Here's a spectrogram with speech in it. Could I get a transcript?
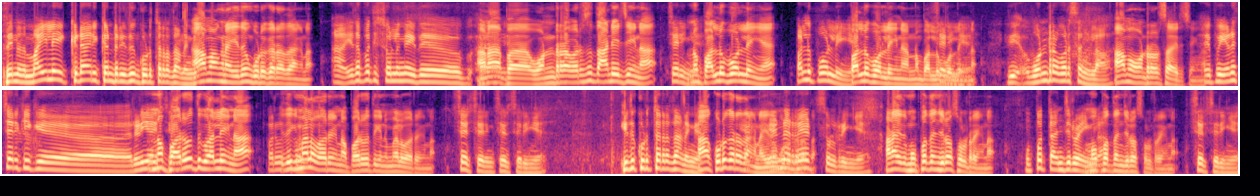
இது இந்த மயிலை கிடாரி கன்று இதுவும் கொடுத்துறதானுங்க ஆமாங்கண்ணா இதுவும் கொடுக்குறதாங்கண்ணா. ஆ இதை பற்றி சொல்லுங்கள் இது ஆனால் இப்போ ஒன்றரை வருஷம் தாண்டிடுச்சிங்கண்ணா. சரிங்க. இன்னும் பல்லு போடலைங்க. பல்லு போடலீங்க? பல்லு போடலைங்கண்ணா இன்னும் பல்லு போடலைங்கண்ணா. இது ஒன்றரை வருஷங்களா? ஆமாம் ஒன்றரை வருஷம் ஆயிடுச்சுங்க. இப்போ இனச்சேர்க்கைக்கு ரெடி இன்னும் பருவத்துக்கு வரலைங்கண்ணா. இதுக்கு மேலே வருங்கண்ணா பருவத்துக்கு இனிமேல் வருங்கண்ணா. சரி சரிங்க சரி சரிங்க. இது கொடுத்துறதானுங்க. ஆ கொடுக்குறதாங்கண்ணா என்ன ரேட் சொல்கிறீங்க ஆனால் இது முப்பத்தஞ்சு ரூபா சொல்கிறேங்கண்ணா முப்பத்தஞ்சு ரூபாய்ங்க முப்பத்தஞ்சு ரூபா சொல்கிறேங்கண்ணா சரி சரிங்க.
